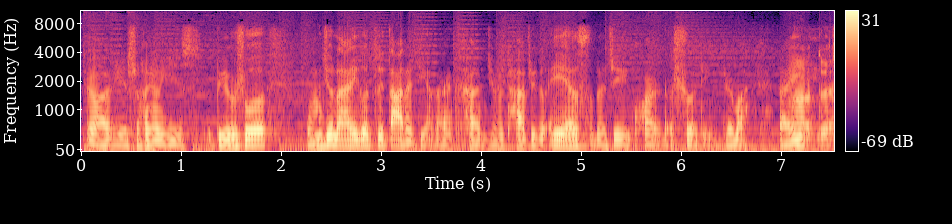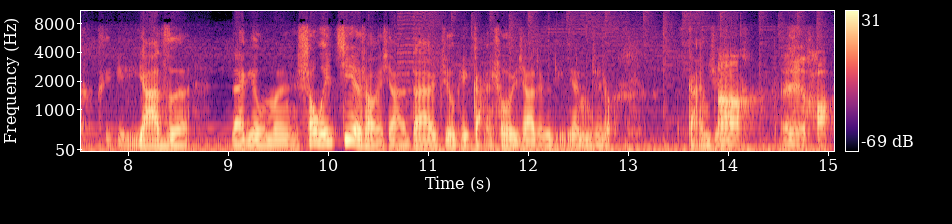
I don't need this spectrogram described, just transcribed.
对吧？也是很有意思。比如说，我们就拿一个最大的点来看，就是它这个 AS 的这一块的设定，对吧？来，对可以鸭子来给我们稍微介绍一下，大家就可以感受一下这个里面的这种感觉。啊，哎，好，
